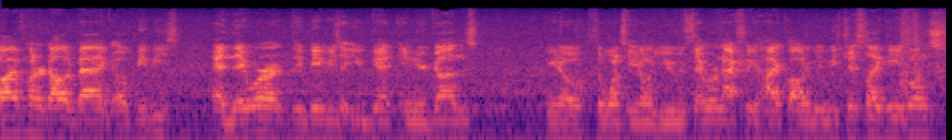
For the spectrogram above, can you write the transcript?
$500 bag of BBs and they weren't the BBs that you get in your guns. You know, the ones that you don't use. They weren't actually high quality BBs, just like these ones.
